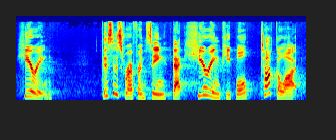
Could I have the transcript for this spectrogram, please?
Hearing. This is referencing that hearing people talk a lot.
